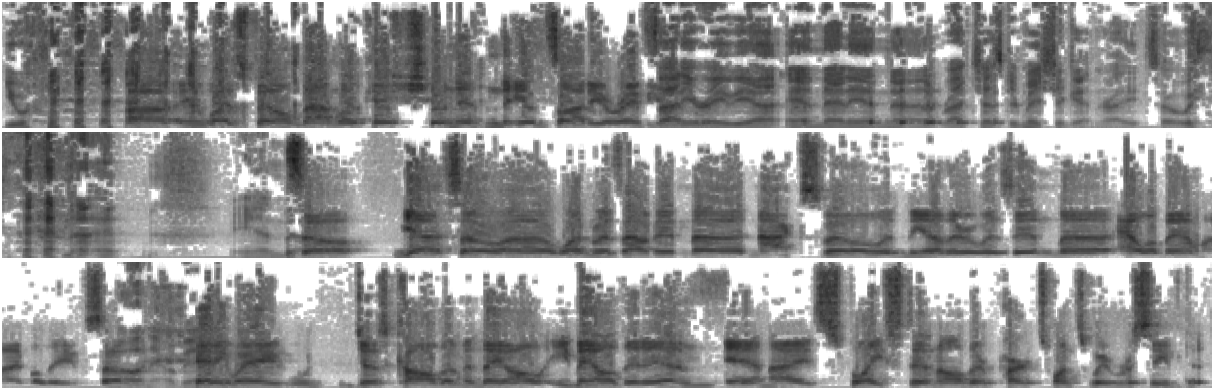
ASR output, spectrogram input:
You uh, it was filmed on location in, in Saudi Arabia. Saudi Arabia and then in uh, Rochester, Michigan, right? So, and So yeah, so uh, one was out in uh, Knoxville, and the other was in uh, Alabama, I believe. So Oh, Alabama. anyway, we just called them, and they all emailed it in, and I spliced in all their parts once we received it.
